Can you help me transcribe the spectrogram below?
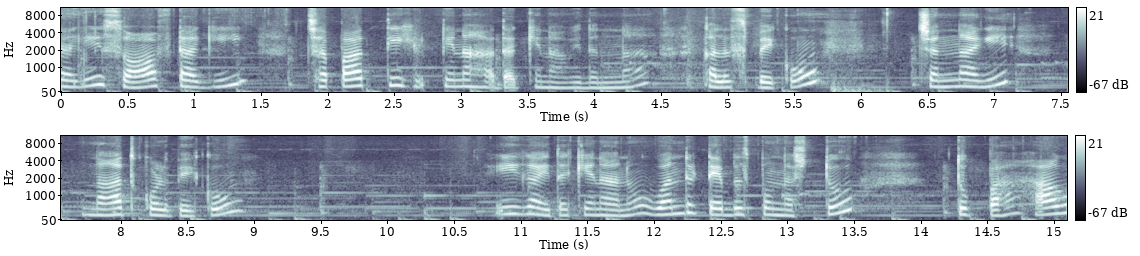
ನೀಟಾಗಿ ಸಾಫ್ಟಾಗಿ ಚಪಾತಿ ಹಿಟ್ಟಿನ ಹದಕ್ಕೆ ನಾವು ಇದನ್ನು ಕಲಿಸ್ಬೇಕು. ಚೆನ್ನಾಗಿ ನಾದ್ಕೊಳ್ಬೇಕು. ಈಗ ಇದಕ್ಕೆ ನಾನು ಒಂದು ಟೇಬಲ್ ಸ್ಪೂನಷ್ಟು ತುಪ್ಪ ಹಾಗೂ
